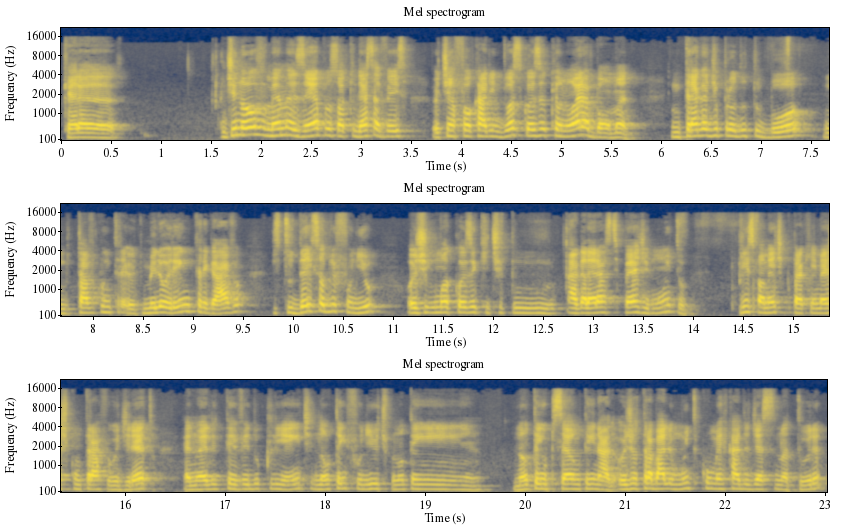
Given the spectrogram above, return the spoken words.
que era de novo, mesmo exemplo, só que dessa vez eu tinha focado em duas coisas que eu não era bom, mano. Entrega de produto boa, eu tava com entre... melhorei o entregável, estudei sobre funil. Hoje uma coisa que tipo a galera se perde muito, principalmente para quem mexe com tráfego direto, é no LTV do cliente, não tem funil, tipo não tem não tem upsell, não tem nada. Hoje eu trabalho muito com o mercado de assinatura,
